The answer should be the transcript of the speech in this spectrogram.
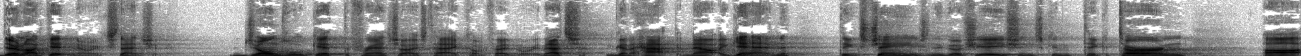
they're not getting no extension. Jones will get the franchise tag come February. That's going to happen. Now, again, things change. Negotiations can take a turn. Uh,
